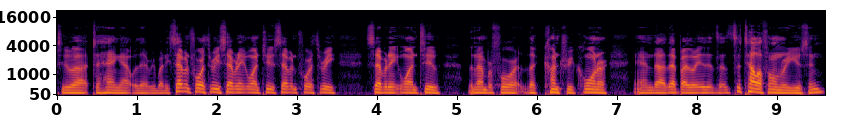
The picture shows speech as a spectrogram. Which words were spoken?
to uh, to hang out with everybody. 743-7812, 743-7812, the number for the Country Corner. And uh, that, by the way, it's, it's the telephone we're using.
